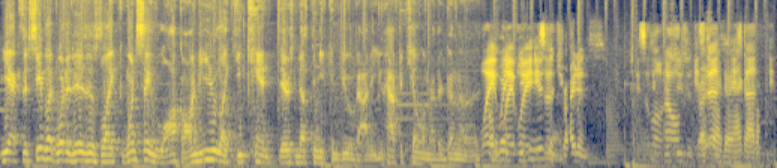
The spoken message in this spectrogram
Yeah, because it seems like what it is is like once they lock onto you, like you can't. There's nothing you can do about it. You have to kill them, or they're gonna. Wait, oh, wait, you wait. can He's use a the tridents. he's a low health. He's dead. not good. I got dead. him.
